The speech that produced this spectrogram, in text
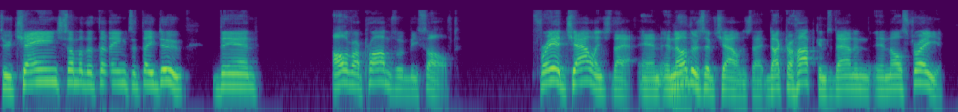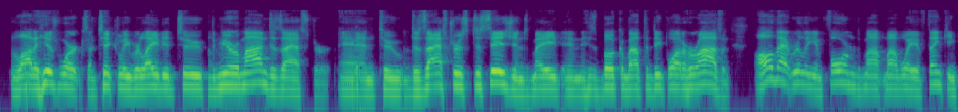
to change some of the things that they do, then all of our problems would be solved. Fred challenged that, and, and mm. others have challenged that. Dr. Hopkins down in, in Australia, a lot of his works, particularly related to the Moura mine disaster and to disastrous decisions made in his book about the Deepwater Horizon. All that really informed my, my way of thinking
